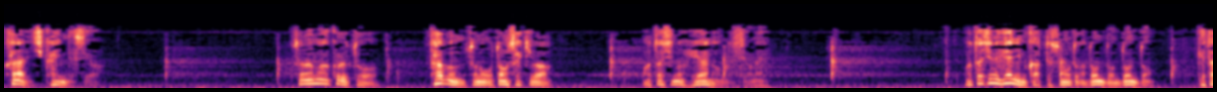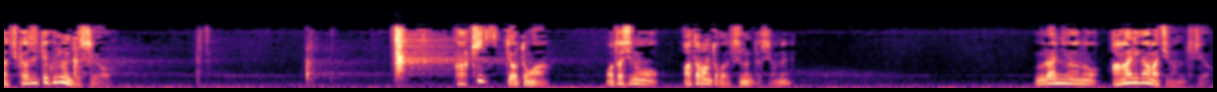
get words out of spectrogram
かなり近いんですよ。そのまま来ると、多分その音の先は、私の部屋なんですよね。私の部屋に向かってその音がどんどんどんどん、下駄近づいてくるんですよ。ガキッって音が、私の頭のところでするんですよね。裏庭の上がりが町なんですよ。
